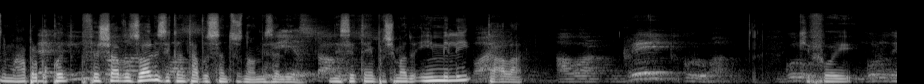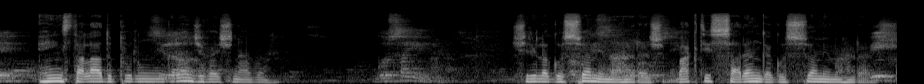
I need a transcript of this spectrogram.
E Mahaprabhu fechava os olhos e cantava os santos nomes ali, nesse templo chamado Imli Tala, Our great Guru, Guru, que foi reinstalado por um grande Vaishnava, Goswami. Srila Goswami Maharaj, Bhakti Saranga Goswami Maharaj.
